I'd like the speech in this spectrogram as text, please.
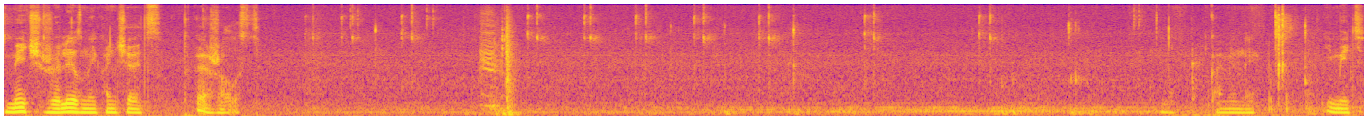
Меч железный кончается. Такая жалость. Каменный иметь.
